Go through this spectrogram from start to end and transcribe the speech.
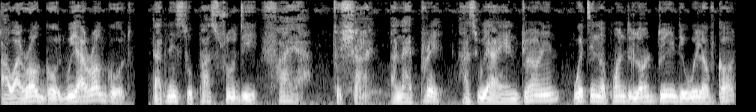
our raw gold. We are raw gold that needs to pass through the fire to shine. And I pray as we are enduring, waiting upon the Lord, doing the will of God,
